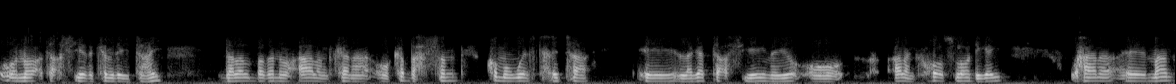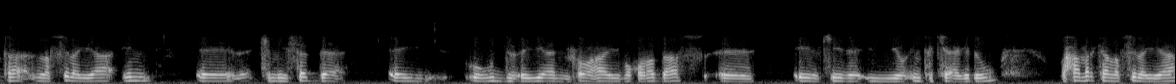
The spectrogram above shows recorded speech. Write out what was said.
oo nooc tacsiyada ka mid ay tahay dalal badan oo caalamkana oo ka baxsan commonwealthka xitaa laga tacsiyeynayo oo calanka hoos loo dhigay. Waxaana maanta la filayaa in kiniisadda ay ugu duceeyaan muxuu ahaay boqoradaas eelkeeda iyo inta ka agdhow waxaa markaa la filayaa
